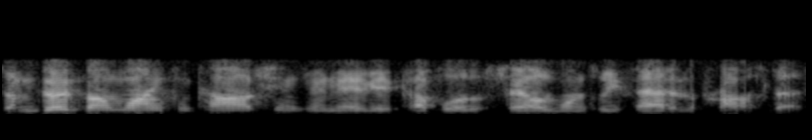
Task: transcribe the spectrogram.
some good bum wine concoctions and maybe a couple of the failed ones we've had in the process.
